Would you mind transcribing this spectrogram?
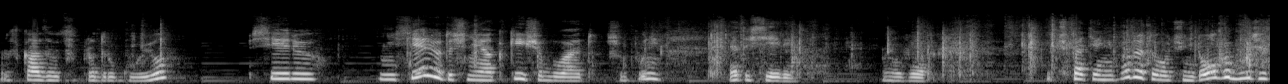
рассказывается про другую серию. Не серию, точнее, а какие еще бывают шампуни этой серии. Вот. Читать я не буду, это очень долго будет.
